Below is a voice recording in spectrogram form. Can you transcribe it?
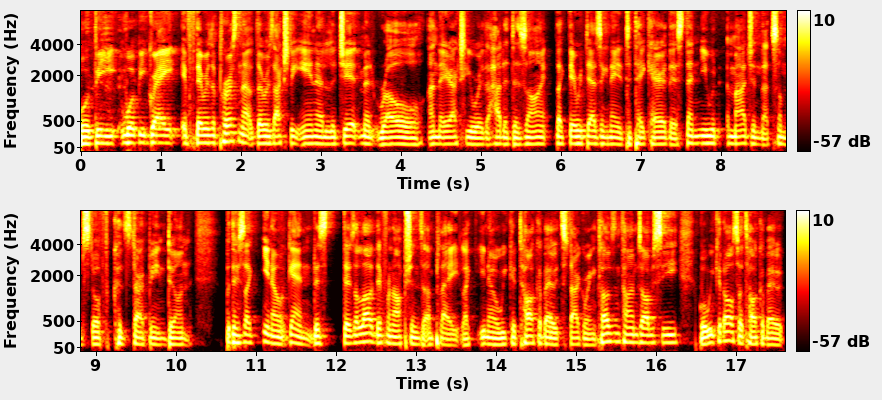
would be would be great if there was a person that there was actually in a legitimate role and they actually were had a design like they were designated to take care of this. Then you would imagine that some stuff could start being done. But there's like, you know, again, there's there's a lot of different options at play. Like, you know, we could talk about staggering closing times, obviously, but we could also talk about,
